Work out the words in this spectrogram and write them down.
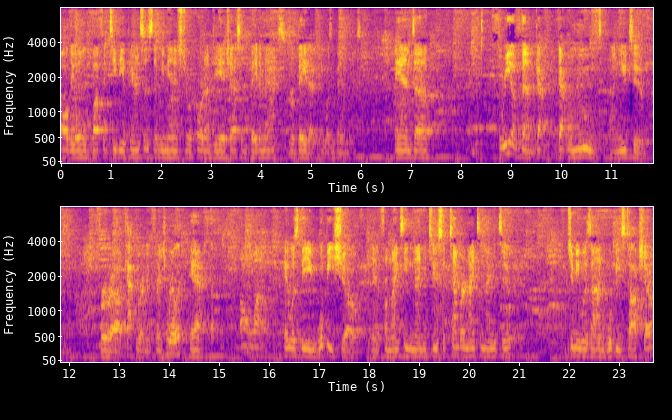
all the old Buffett TV appearances that we managed to record on VHS and Betamax or Beta. It wasn't Betamax, and uh, three of them got got removed on YouTube for uh, copyright infringement. Really? Yeah. Oh wow. It was the Whoopi Show uh, from 1992, September 1992. Jimmy was on Whoopi's talk show.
